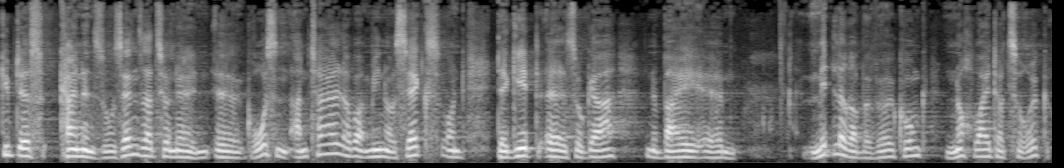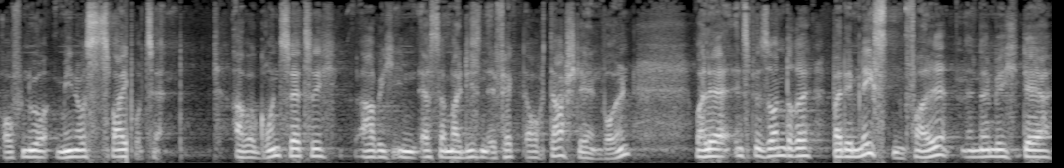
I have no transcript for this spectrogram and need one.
gibt es keinen so sensationellen äh, großen Anteil, aber minus 6 und der geht äh, sogar bei äh, mittlerer Bewölkung noch weiter zurück auf nur minus 2 Prozent. Aber grundsätzlich habe ich Ihnen erst einmal diesen Effekt auch darstellen wollen, weil er insbesondere bei dem nächsten Fall, nämlich der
